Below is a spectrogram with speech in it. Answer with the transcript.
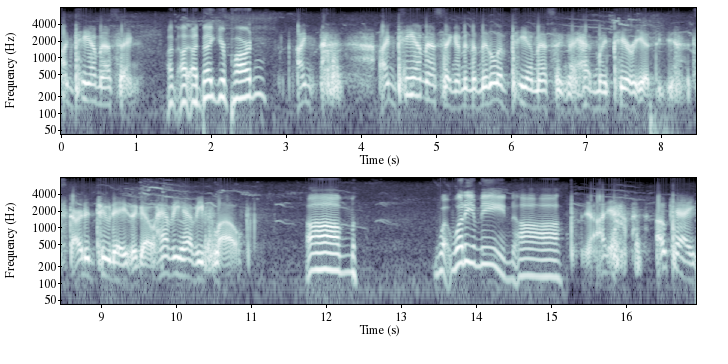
I'm PMSing. I, I, I beg your pardon. I'm. I'm PMSing. I'm in the middle of PMSing. I had my period. It started two days ago. Heavy, heavy flow. Um, what what do you mean? Uh, I, okay.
